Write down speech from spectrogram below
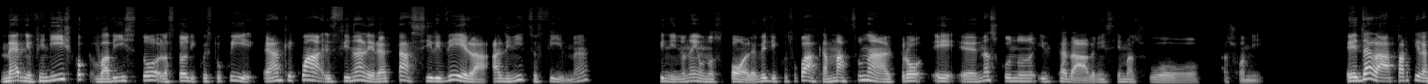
Marnie, un film Hitchcock, va visto, la storia di questo qui e anche qua il finale in realtà si rivela all'inizio film, quindi non è uno spoiler, vedi questo qua che ammazza un altro e, ehm, nascondono il cadavere insieme al suo al suo amico. E da là partirà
